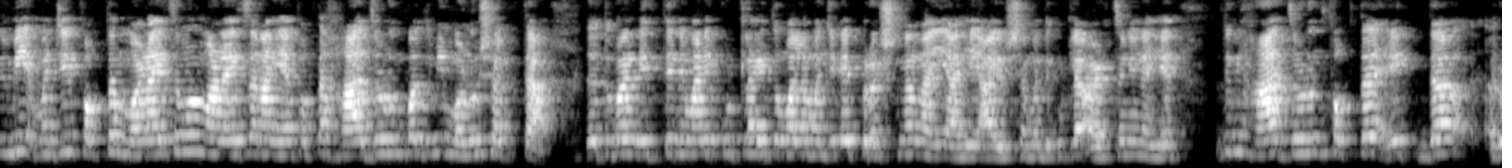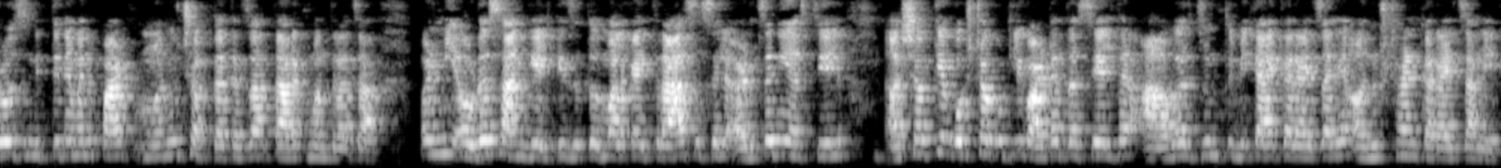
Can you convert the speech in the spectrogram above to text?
तुम्ही म्हणजे फक्त म्हणायचं म्हणून म्हणायचं नाही फक्त हात जोडून पण तुम्ही म्हणू शकता. जर तुम्हाला नित्यनेमाने कुठलाही तुम्हाला म्हणजे काही प्रश्न नाही आहे आयुष्यामध्ये कुठल्या अडचणी नाही आहेत तर तुम्ही हात जोडून फक्त एकदा रोज नित्यनेमाने पाठ म्हणू शकता त्याचा तारक मंत्राचा. पण मी एवढं सांगेल की जर तुम्हाला काही त्रास असेल अडचणी असतील अशक्य गोष्ट कुठली वाटत असेल तर आवर्जून तुम्ही काय करायचं आहे अनुष्ठान करायचं आहे.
